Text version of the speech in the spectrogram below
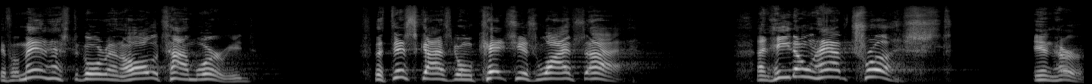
If a man has to go around all the time worried that this guy's going to catch his wife's eye, and he don't have trust in her,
